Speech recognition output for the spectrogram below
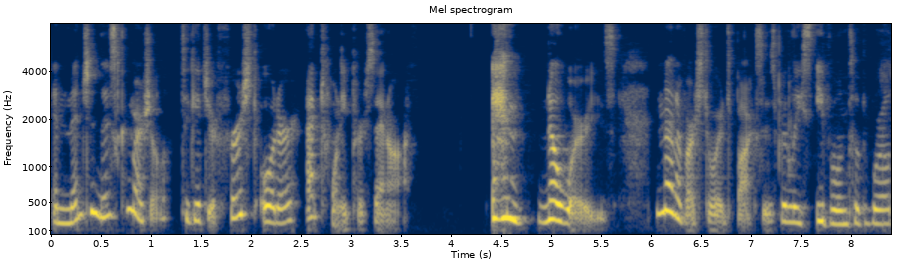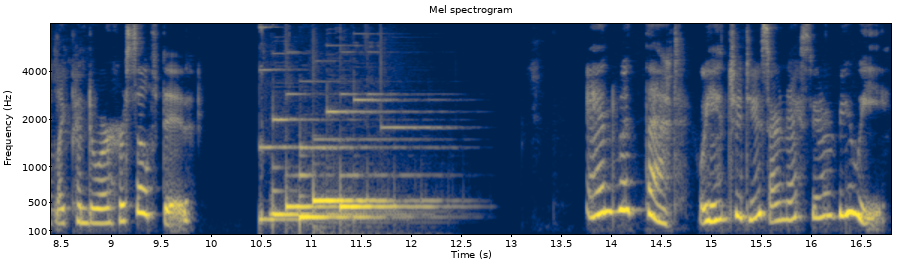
and mention this commercial to get your first order at 20% off. And no worries, none of our storage boxes release evil into the world like Pandora herself did. And with that, we introduce our next interviewee,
